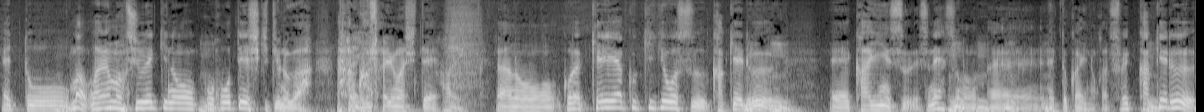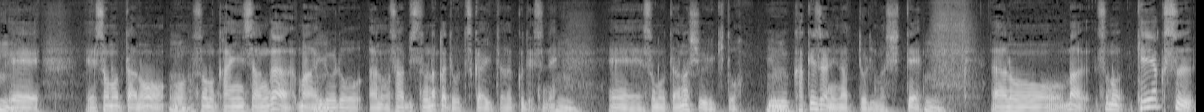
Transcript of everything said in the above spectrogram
えっと、うん、まあ、我々も収益のこう方程式というのが、うん、ございまして、はい、あの、これは契約企業数かける、うん、えー、会員数ですね、その、えー、ネット会員の数、それかける、うん、えー、その他の、その会員さんが、まあ、いろいろあのサービスの中でお使いいただくですね、うん、えー、その他の収益という掛け算になっておりまして、あのまあ、その契約数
